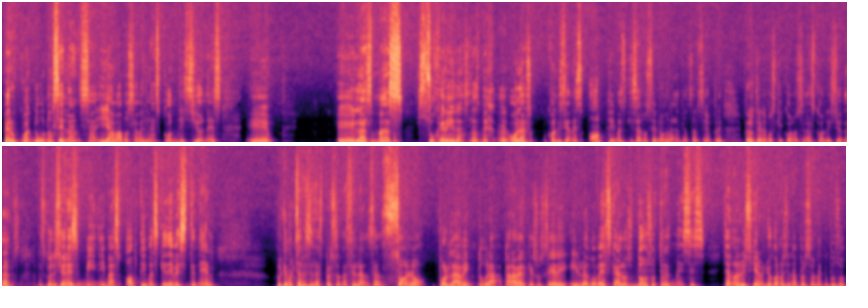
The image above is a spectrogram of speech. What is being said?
Pero cuando uno se lanza y ya vamos a ver las condiciones, eh, eh, las más sugeridas las eh, o las condiciones óptimas, quizás no se logran alcanzar siempre, pero tenemos que conocer las condiciones, las, las, condiciones mínimas óptimas que debes tener. Porque muchas veces las personas se lanzan solo por la aventura para ver qué sucede y luego ves que a los dos o tres meses ya no lo hicieron. Yo conocí una persona que puso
